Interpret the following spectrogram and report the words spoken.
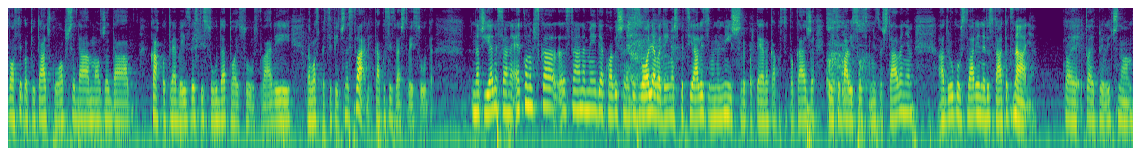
dostigla tu tačku uopšte da može da kako treba izvesti suda, to su u stvari vrlo specifične stvari, kako se izveštava iz suda. Znači, jedne strane ekonomska e, strana medija koja više ne dozvoljava da imaš specializovanu niš reportera, kako se to kaže, koji se bavi sudskim izveštavanjem, a drugo u stvari je nedostatak znanja. To je, to je prilično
